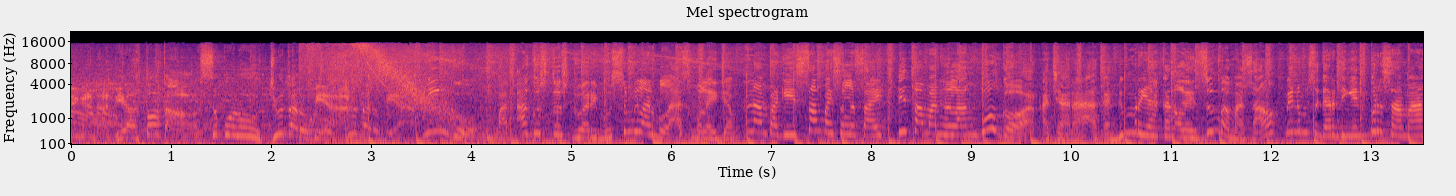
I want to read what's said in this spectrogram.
Dengan hadiah total 10 juta rupiah. Juta rupiah. Minggu 4 Agustus 2019 mulai jam 6 pagi sampai selesai di Taman Helang Bogor. Acara akan dimeriahkan oleh Zumba Masal, minum segar dingin bersama,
